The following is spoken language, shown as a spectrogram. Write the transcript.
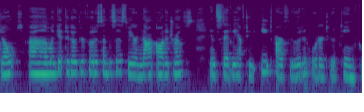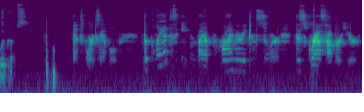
don't um, get to go through photosynthesis. We are not autotrophs. Instead, we have to eat our food in order to obtain glucose. For example, the plant is eaten by a primary consumer, this grasshopper here.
